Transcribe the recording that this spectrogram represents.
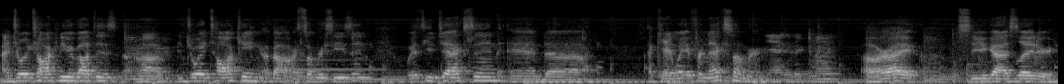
I enjoyed talking to you about this. Uh, enjoyed talking about our summer season with you, Jackson, and uh, I can't wait for next summer. Yeah, neither can I. All right, we'll see you guys later.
